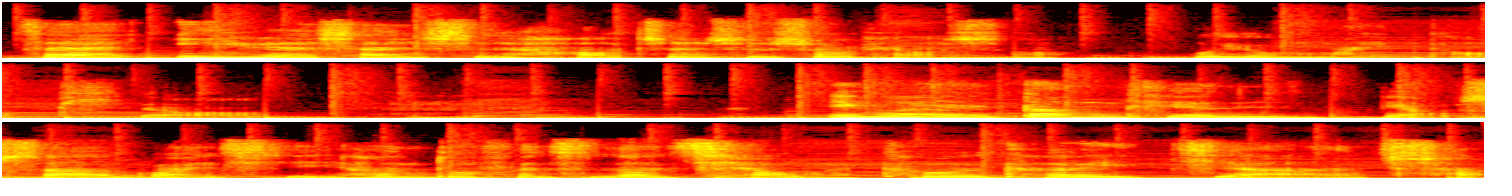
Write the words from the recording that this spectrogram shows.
在一月三十号正式售票的时候，我有买到票，因为当天秒杀的关系，很多粉丝都敲完可不可以加场。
